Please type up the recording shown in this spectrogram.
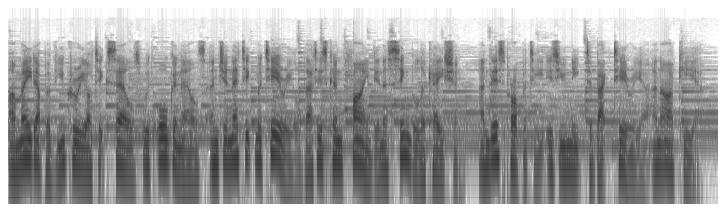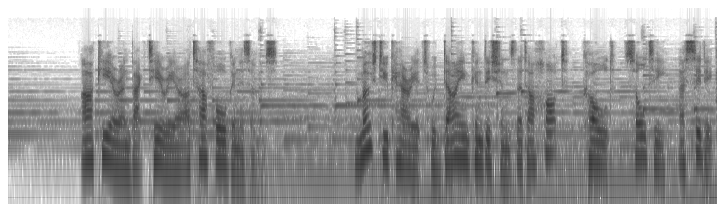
are made up of eukaryotic cells with organelles and genetic material that is confined in a single location, and this property is unique to bacteria and archaea. Archaea and bacteria are tough organisms, most eukaryotes would die in conditions that are hot, cold, salty, acidic,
